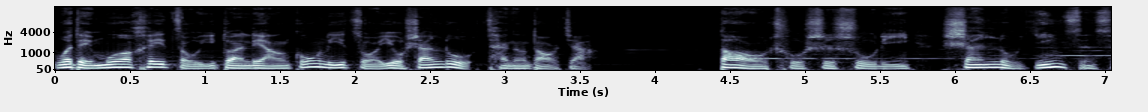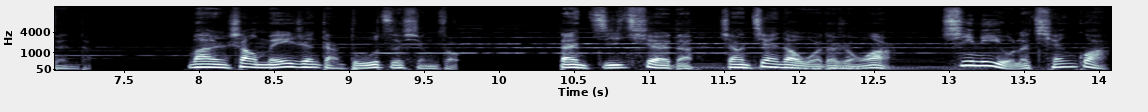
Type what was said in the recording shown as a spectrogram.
我得摸黑走一段两公里左右山路才能到家。到处是树林，山路阴森森的，晚上没人敢独自行走。但急切的想见到我的蓉儿，心里有了牵挂，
